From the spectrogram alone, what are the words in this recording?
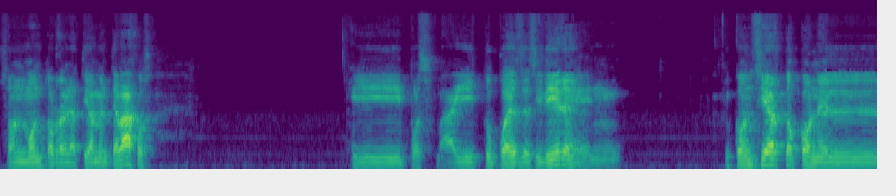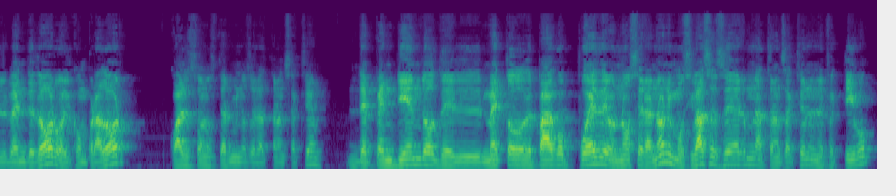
Son montos relativamente bajos. Y pues ahí tú puedes decidir en concierto con el vendedor o el comprador cuáles son los términos de la transacción. Dependiendo del método de pago, puede o no ser anónimo. Si vas a hacer una transacción en efectivo,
